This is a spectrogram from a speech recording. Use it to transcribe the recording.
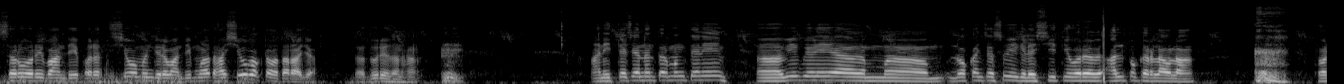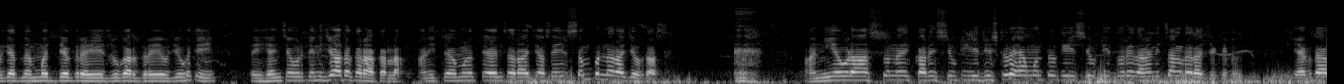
सरोवरे बांधले परत शिवमंदिरं बांधली मुळात हा शिवभक्त होता राजा दुर्योधन हा. आणि त्याच्यानंतर मग त्याने वेगवेगळे लोकांच्या सोयी केल्या शेतीवर अल्पकर लावला थोडक्यात मध्यग्रहे जुगारग्रहे जे होते तर ह्यांच्यावर त्यांनी जादा कर आकारला. आणि त्यामुळे त्यांचं राज्य असं हे संपन्न राज्य होत असं. आणि एवढं असं नाही कारण शेवटी युधिष्ठिर ह्या म्हणतो की शेवटी दुर्योधनाने चांगलं राज्य केलं. एकदा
